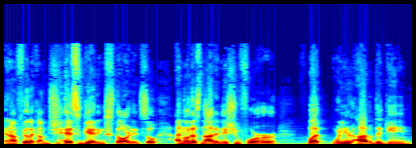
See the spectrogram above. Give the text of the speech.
and I feel like I'm just getting started. So I know that's not an issue for her. But when you're out of the game,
